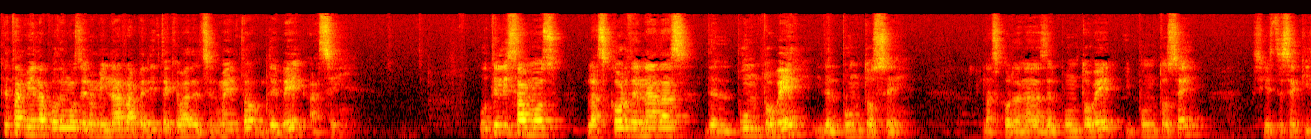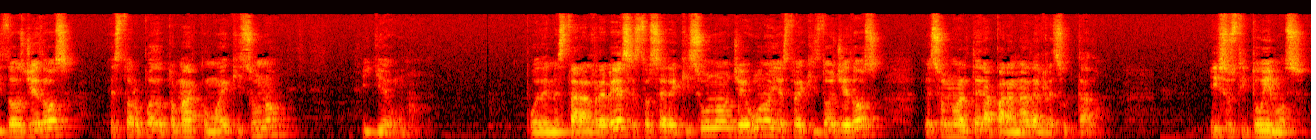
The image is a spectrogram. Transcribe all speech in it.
que también la podemos denominar la pendiente que va del segmento de B a C. Utilizamos las coordenadas del punto B y del punto C. Las coordenadas del punto B y punto C, si este es x2, y2, esto lo puedo tomar como x1 y y1. Pueden estar al revés, esto ser x1, y1 y esto x2, y2. Eso no altera para nada el resultado. Y sustituimos.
